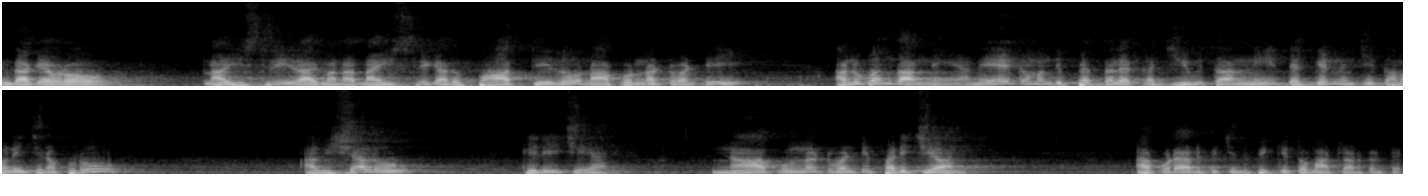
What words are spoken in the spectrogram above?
ఇందాక ఎవరో నా హిస్టరీ రాయమన్నారు నా హిస్టరీ కాదు పార్టీలో నాకున్నటువంటి అనుబంధాన్ని అనేక మంది పెద్దల యొక్క జీవితాన్ని దగ్గర నుంచి గమనించినప్పుడు ఆ విషయాలు తెలియచేయాలి. నాకున్నటువంటి పరిచయాలు. నాకు కూడా అనిపించింది పిక్కితో మాట్లాడుతుంటే.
